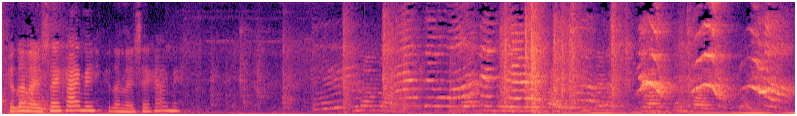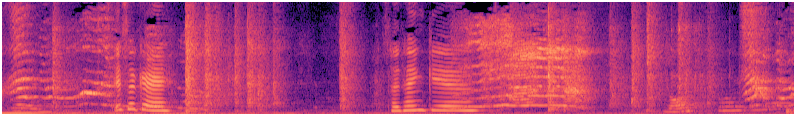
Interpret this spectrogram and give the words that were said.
cái tên này xe khác đi cái tên này xe khác đi It's okay. Say thank you. Don't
